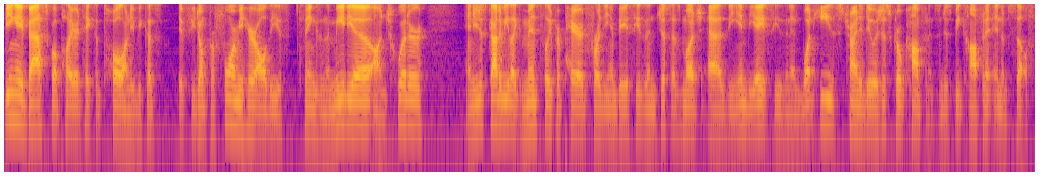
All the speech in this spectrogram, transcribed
being a basketball player takes a toll on you because if you don't perform, you hear all these things in the media, on Twitter, and you just got to be like mentally prepared for the NBA season just as much as the NBA season. And what he's trying to do is just grow confidence and just be confident in himself.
